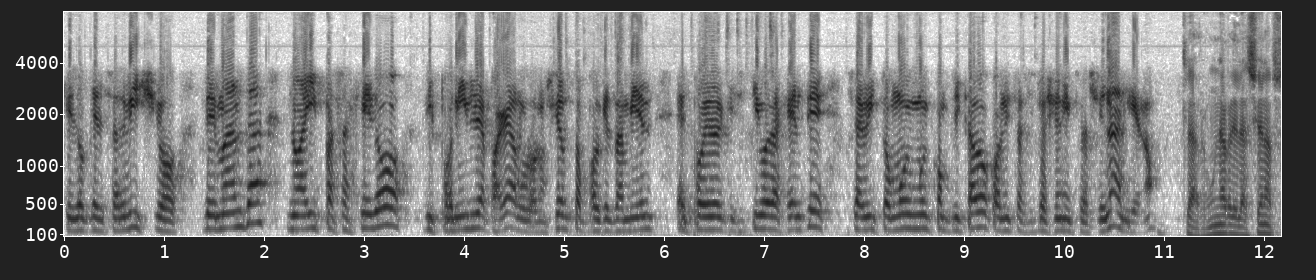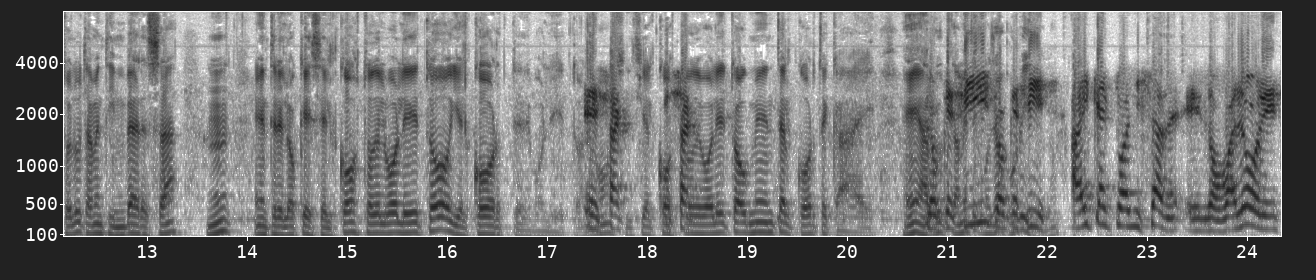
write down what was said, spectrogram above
que lo que el servicio demanda, no hay pasajero disponible a pagarlo, ¿no es cierto? Porque también el poder adquisitivo de la gente se ha visto muy, muy complicado con esta situación inflacionaria, ¿no? Claro, una relación absolutamente inversa entre lo que es el costo del boleto y el corte de boleto. ¿no? Exacto, si, si, el costo de boleto aumenta, el corte cae. ¿eh? Lo que sí, lo que sí, ¿no? hay que actualizar eh, los valores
